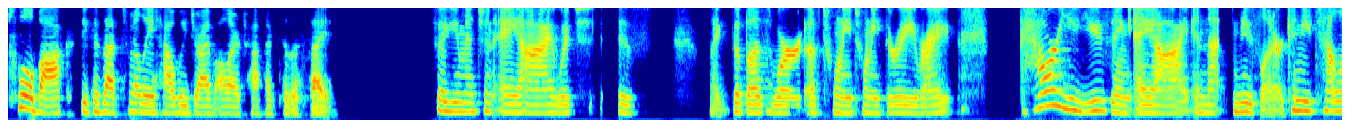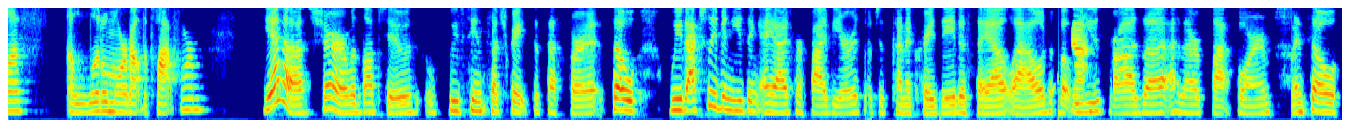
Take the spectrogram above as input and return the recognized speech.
toolbox because that's really how we drive all our traffic to the site. So you mentioned AI, which is like the buzzword of 2023, right? How are you using AI in that newsletter? Can you tell us a little more about the platform? Yeah, sure. Would love to. We've seen such great success for it. So we've actually been using AI for five years, which is kind of crazy to say out loud, but yeah. we use Rasa as our platform. And so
